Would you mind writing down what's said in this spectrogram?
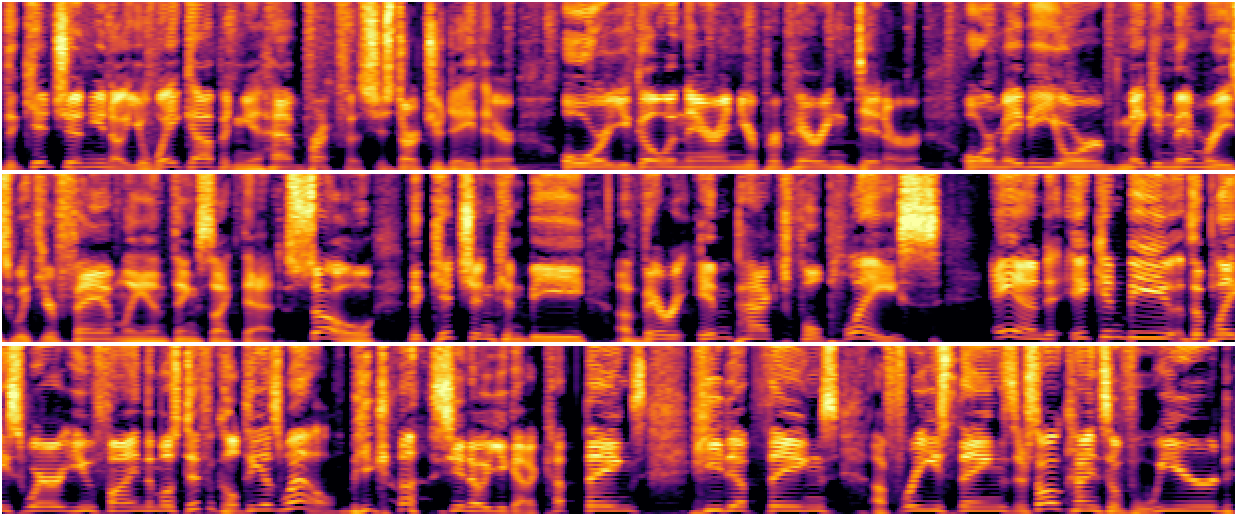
the kitchen, you know, you wake up and you have breakfast, you start your day there. Or you go in there and you're preparing dinner. Or maybe you're making memories with your family and things like that. So the kitchen can be a very impactful place and it can be the place where you find the most difficulty as well because you know you got to cut things heat up things uh, freeze things. There's all kinds of weird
